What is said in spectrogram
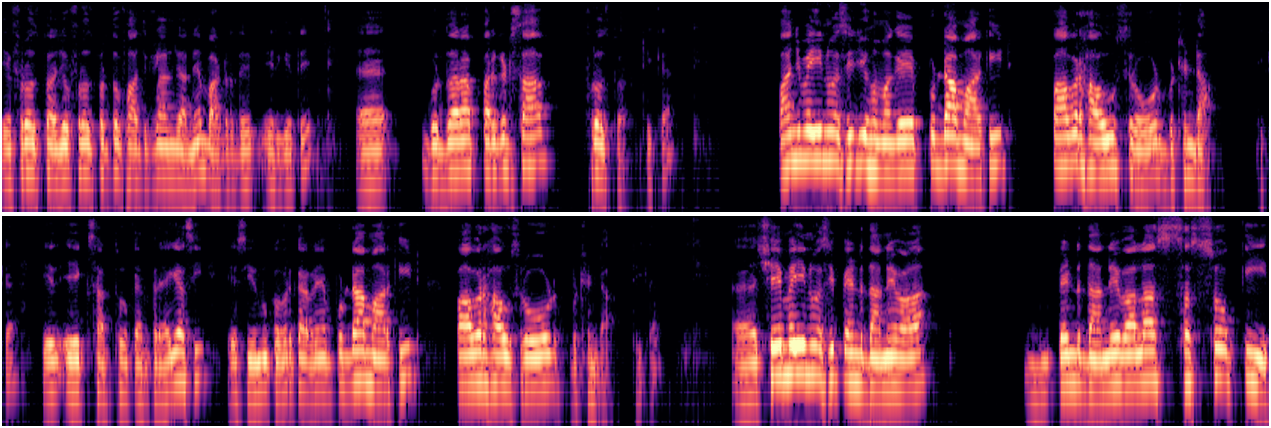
ਇਹ ਫਿਰੋਜ਼ਪੁਰ, ਜੋ ਫਿਰੋਜ਼ਪੁਰ ਤੋਂ ਫਾਜ਼ਿਲਕਾ ਨੂੰ ਜਾਂਦੇ ਆ ਬਾਰਡਰ ਦੇ ਏਰੀਏ ਤੇ। ਗੁਰਦੁਆਰਾ ਪ੍ਰਗਟ ਸਾਹਿਬ, ਫਿਰੋਜ਼ਪੁਰ। ਠੀਕ ਹੈ। 5 ਮਈ ਨੂੰ ਅਸੀਂ ਜੀ ਹੋਵਾਂਗੇ PUDA market, power house road, Bathinda. ਠੀਕ ਹੈ? ਇਹ ਇੱਕ ਸਾਥੋਂ ਕੈਂਪ ਰਹਿ ਗਿਆ ਸੀ। ਇਹ ਅਸੀਂ ਉਹਨੂੰ ਕਵਰ ਕਰ ਰਹੇ ਹਾਂ। PUDA market, power house road, Bathinda. ਠੀਕ ਹੈ? ਅਹ 6 ਮਈ ਨੂੰ ਅਸੀਂ ਪਿੰਡ ਦਾਨੇਵਾਲਾ ਪਿੰਡ ਦਾਨੇਵਾਲਾ ਸੱਸੋ ਕੀ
